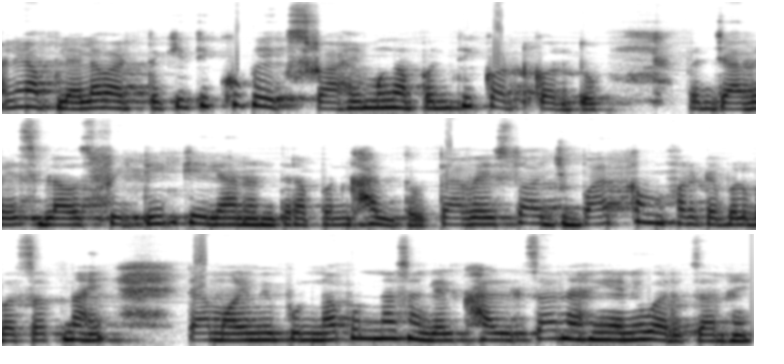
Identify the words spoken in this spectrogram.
आणि आपल्याला वाटतं की ती खूप एक्स्ट्रा आहे मग आपण ती कट करतो. पण ज्यावेळेस ब्लाऊज फिटिंग केल्यानंतर आपण घालतो. त्यावेळेस तो अजिबात कम्फर्टेबल बसत नाही. त्यामुळे मी पुन्हा पुन्हा सांगेल खालचा नाही आणि वरचा नाही.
